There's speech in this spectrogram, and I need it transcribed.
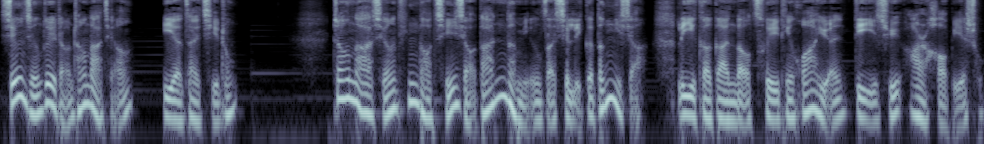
刑警队长张大强也在其中。张大强听到秦小丹的名字，心里咯噔一下，立刻赶到翠亭花园地区二号别墅。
